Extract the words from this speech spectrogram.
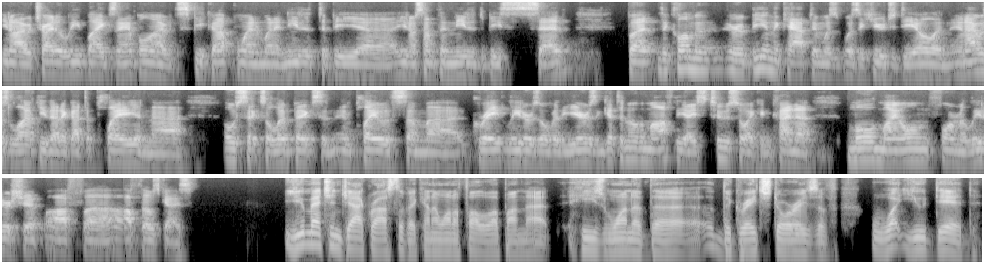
You know, I would try to lead by example and I would speak up when when it needed to be uh, you know, something needed to be said. But the Columbus or being the captain was was a huge deal. And and I was lucky that I got to play in uh 06 Olympics and, and play with some uh, great leaders over the years and get to know them off the ice too, so I can kind of mold my own form of leadership off uh, off those guys. You mentioned Jack Roslovic, and I want to follow up on that. He's one of the the great stories of what you did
